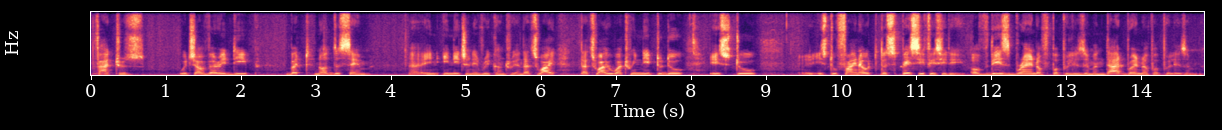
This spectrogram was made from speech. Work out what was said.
factors, which are very deep but not the same. Uh, in, in each and every country and that's why that's why what we need to do is to is to find out the specificity of this brand of populism and that brand of populism.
